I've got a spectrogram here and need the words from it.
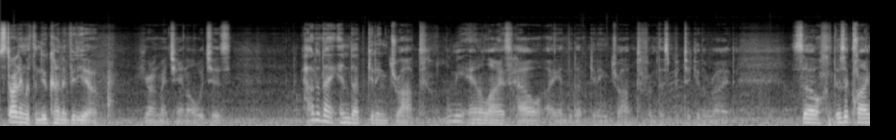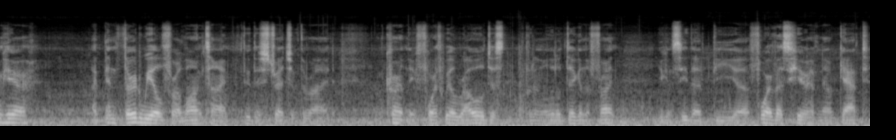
starting with a new kind of video here on my channel, which is how did I end up getting dropped? Let me analyze how I ended up getting dropped from this particular ride. So there's a climb here. I've been third wheel for a long time through this stretch of the ride. I'm currently fourth wheel. Raul just put in a little dig in the front. You can see that the uh, four of us here have now gapped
